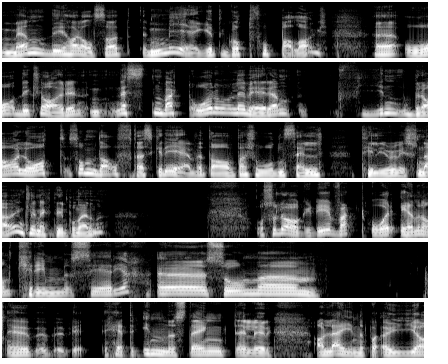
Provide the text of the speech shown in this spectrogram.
men de har altså et meget godt fotballag, eh, og de klarer nesten hvert år å levere en fin, bra låt som da ofte er skrevet av personen selv til Eurovision. Det er jo egentlig mektig imponerende. Og så lager de hvert år en eller annen krimserie eh, som eh, heter Innestengt eller Aleine på øya,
